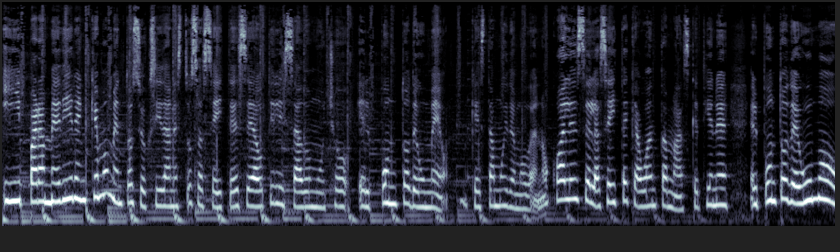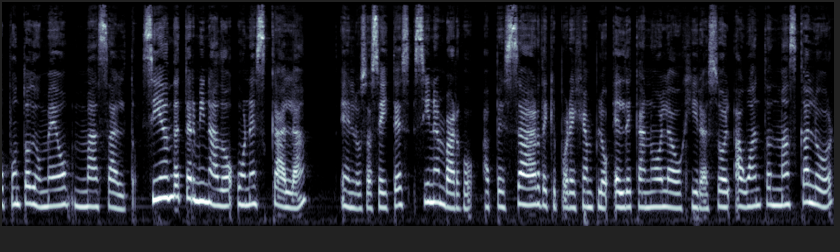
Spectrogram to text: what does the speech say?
Y para medir en qué momento se oxidan estos aceites se ha utilizado mucho el punto de humeo, que está muy de moda, ¿no? ¿Cuál es el aceite que aguanta más, que tiene el punto de humo o punto de humeo más alto? Si han determinado una escala en los aceites. Sin embargo, a pesar de que, por ejemplo, el de canola o girasol aguantan más calor,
